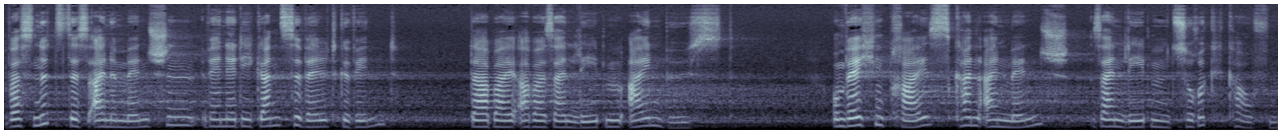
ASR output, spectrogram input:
Was nützt es einem Menschen, wenn er die ganze Welt gewinnt, dabei aber sein Leben einbüßt? Um welchen Preis kann ein Mensch sein Leben zurückkaufen?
